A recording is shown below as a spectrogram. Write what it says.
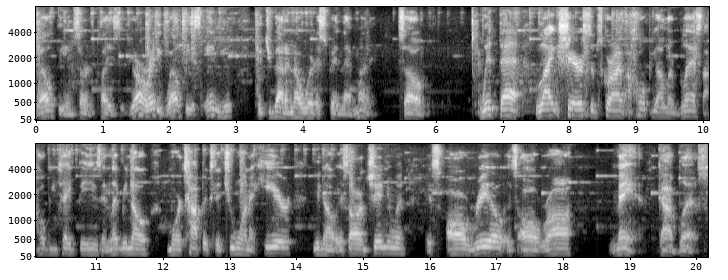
wealthy in certain places. You're already wealthy; it's in you, but you got to know where to spend that money. So with that, like, share, subscribe. I hope y'all are blessed. I hope you take these and let me know more topics that you want to hear. You know, it's all genuine, it's all real, it's all raw. Man, God bless.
